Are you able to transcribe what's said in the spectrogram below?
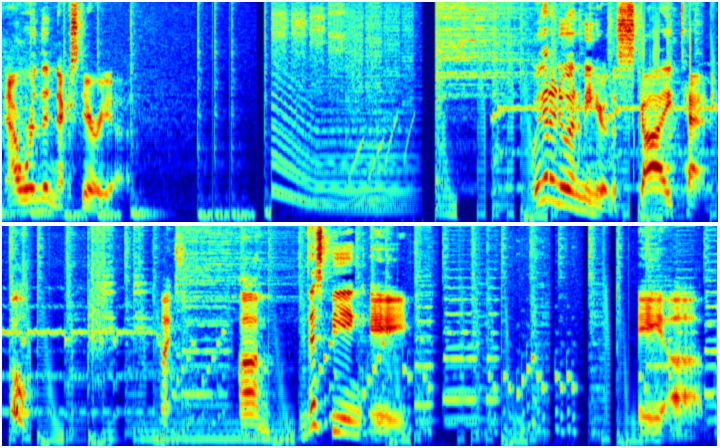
Now we're in the next area. We got a new enemy here, the Sky Tatney. Oh, nice. Um, this being a a uh,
